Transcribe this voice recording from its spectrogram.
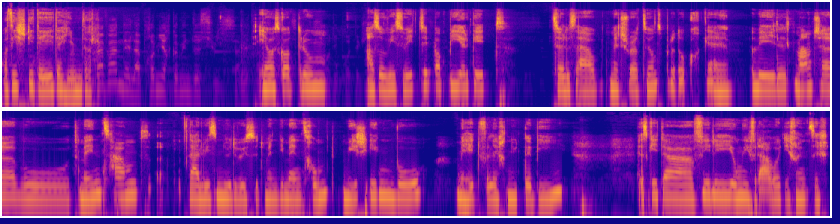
Was ist die Idee dahinter? Ja, es geht darum, also wie es WC-Papier gibt, soll es auch Menstruationsprodukte geben weil die Menschen, die die Mens haben, teilweise nicht wissen, wenn die Mens kommt, man ist irgendwo, man hat vielleicht nichts dabei. Es gibt auch viele junge Frauen, die können sich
